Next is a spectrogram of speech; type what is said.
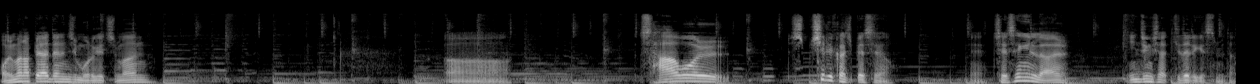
얼마나 빼야 되는지 모르겠지만, 어, 4월 17일까지 빼세요. 예, 제 생일날 인증샷 기다리겠습니다.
